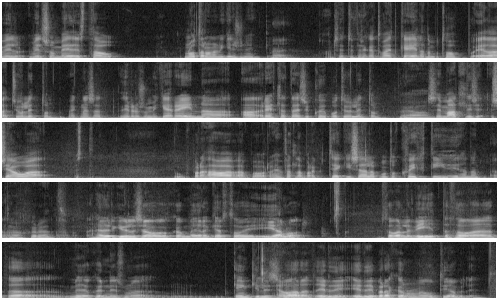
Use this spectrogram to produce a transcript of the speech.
Wil- Wilson meðist þá notar hann ekki eins og niður Nei, hann setur fyrir eitthvað Dwight Gale hann á topp eða Joe Linton vegna þess að þeir eru svo mikið að reyna að réttlæta þessi kaup á Joe Linton já, sem allir sjá að veist, þú bara hafa bara einfallega bara tekið í sælabúnd og kveikt í því hann hefur ekki viljað sjá okkar meira gert þá í, í janúar það var alveg vita þá að þetta með hvernig svona gengilísi var að er þið, er brekka núna út tímabilið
